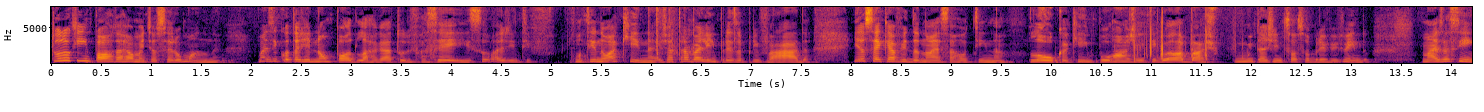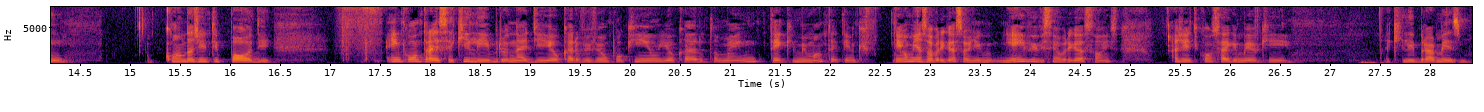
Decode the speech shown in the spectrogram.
Tudo que importa realmente é o ser humano, né? Mas enquanto a gente não pode largar tudo e fazer isso, a gente continua aqui, né? Eu já trabalhei em empresa privada. E eu sei que a vida não é essa rotina louca que empurra a gente igual abaixo. Muita gente só sobrevivendo. Mas, assim, quando a gente pode encontrar esse equilíbrio, né, de eu quero viver um pouquinho e eu quero também ter que me manter, tenho que tenho minhas obrigações, ninguém vive sem obrigações. A gente consegue meio que equilibrar mesmo.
